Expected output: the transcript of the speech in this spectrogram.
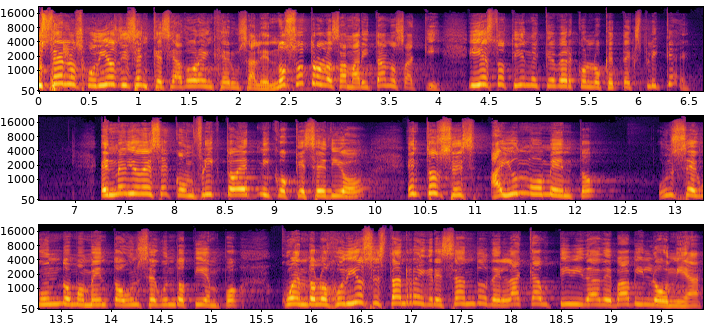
Ustedes los judíos dicen que se adora en Jerusalén, nosotros los samaritanos aquí. Y esto tiene que ver con lo que te expliqué. En medio de ese conflicto étnico que se dio, entonces hay un momento, un segundo momento, un segundo tiempo, cuando los judíos están regresando de la cautividad de Babilonia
